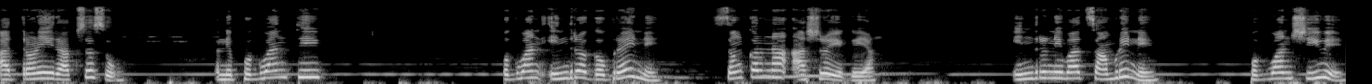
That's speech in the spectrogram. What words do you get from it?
આ ત્રણેય રાક્ષસો અને ભગવાનથી ભગવાન ઇન્દ્ર ગભરાઈને શંકરના આશ્રયે ગયા. ઇન્દ્રની વાત સાંભળીને ભગવાન શિવે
